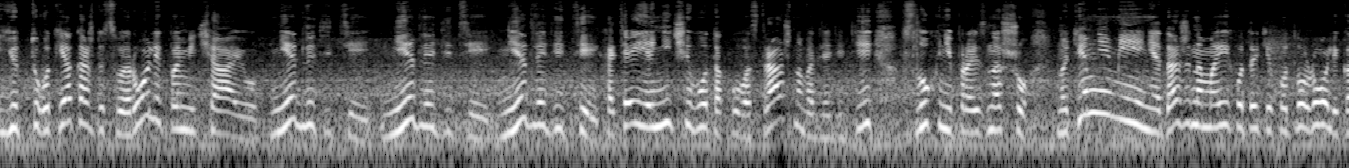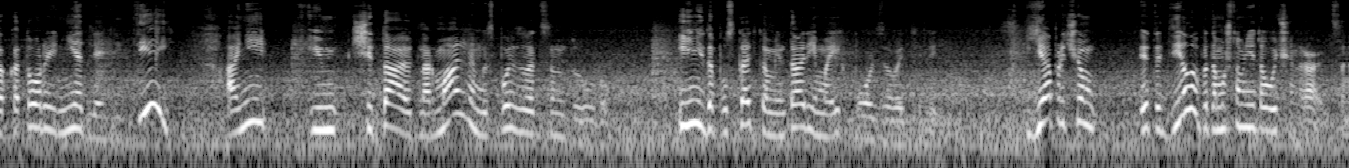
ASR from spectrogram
YouTube, вот я каждый свой ролик помечаю не для детей, не для детей, не для детей. Хотя я ничего такого страшного для детей вслух не произношу. Но тем не менее, даже на моих вот этих вот роликах, которые не для детей, они им считают нормальным использовать цензуру и не допускать комментарии моих пользователей. Я причем это делаю, потому что мне это очень нравится.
